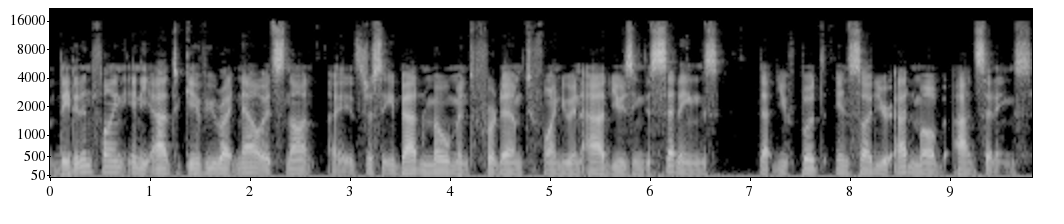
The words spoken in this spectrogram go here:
they didn't find any ad to give you right now. It's not it's just a bad moment for them to find you an ad using the settings that you've put inside your AdMob ad settings.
